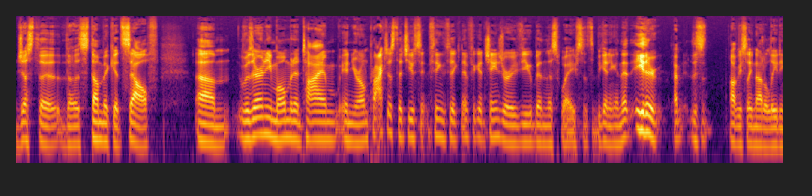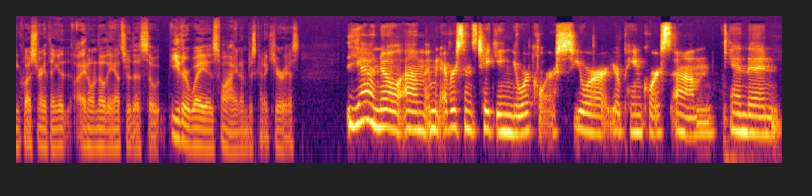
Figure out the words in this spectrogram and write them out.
just the the stomach itself? Um, was there any moment in time in your own practice that you've seen significant change, or have you been this way since the beginning? And that either I mean, this is obviously not a leading question or anything. I don't know the answer to this, so either way is fine. I'm just kind of curious. Yeah, no. Um, I mean, ever since taking your course, your your pain course, um, and then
